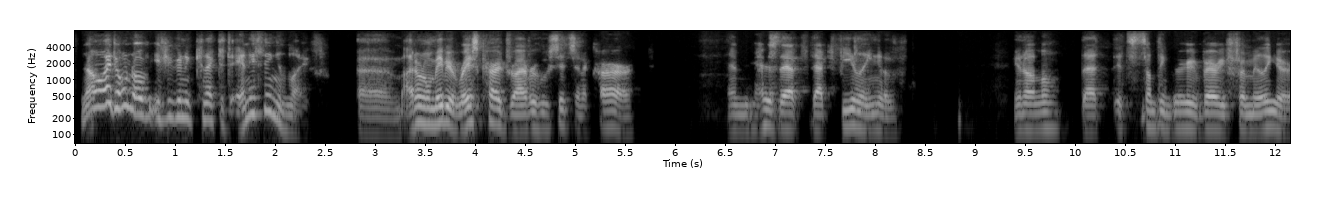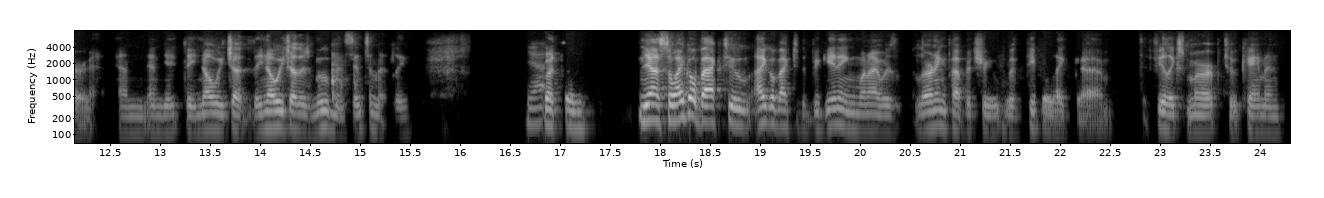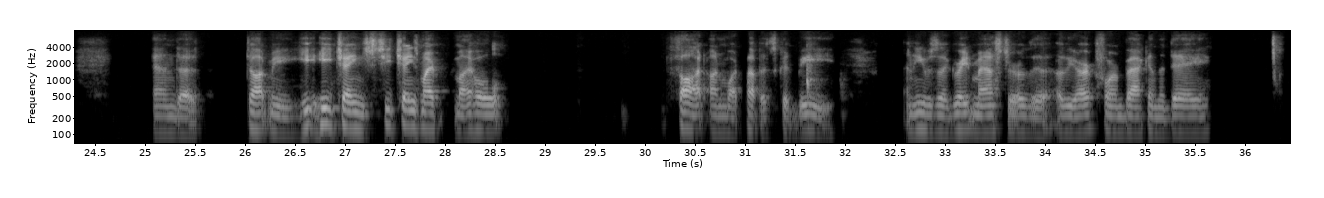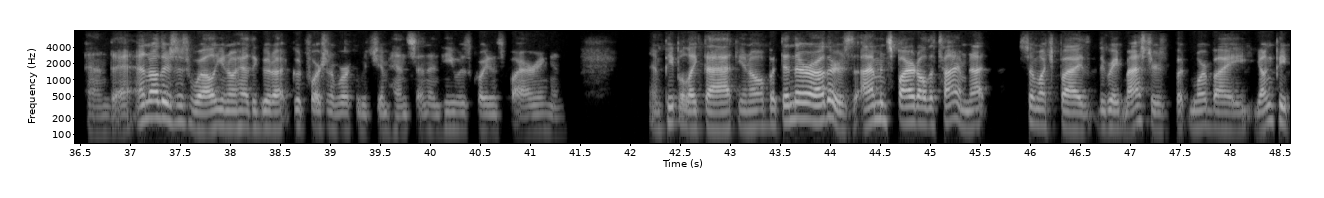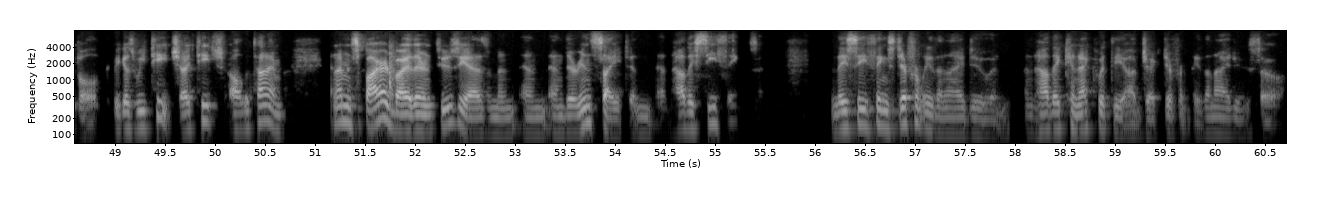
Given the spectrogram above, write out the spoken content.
no, I don't know if you're going to connect it to anything in life. Um, I don't know, maybe a race car driver who sits in a car and has that that feeling of, you know, that it's something very very familiar, and and they know each other, they know each other's movements intimately. Yeah. But um, yeah, so I go back to I go back to the beginning when I was learning puppetry with people like um, Felix Mirbt, who came in and uh, taught me. He he changed he changed my my whole thought on what puppets could be. And he was a great master of the of the art form back in the day, and uh, and others as well. You know, I had the good uh, good fortune of working with Jim Henson, and he was quite inspiring, and and people like that. You know, but then there are others. I'm inspired all the time, not so much by the great masters, but more by young people because we teach. I teach all the time, and I'm inspired by their enthusiasm and and, and their insight and, and how they see things and they see things differently than I do and, and how they connect with the object differently than I do. So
